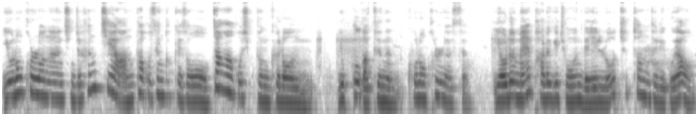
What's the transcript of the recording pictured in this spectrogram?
이런 컬러는 진짜 흔치 않다고 생각해서 포장하고 싶은 그런 욕구가 드는 그런 컬러였어요. 여름에 바르기 좋은 네일로 추천드리고요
